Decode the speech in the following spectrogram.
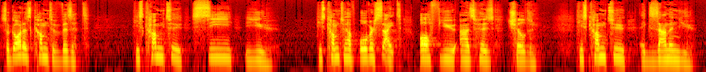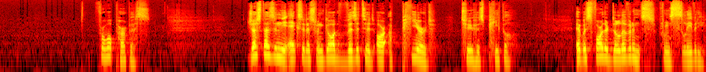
So God has come to visit, He's come to see you, He's come to have oversight of you as His children. He's come to examine you. For what purpose? Just as in the Exodus, when God visited or appeared to his people, it was for their deliverance from slavery.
